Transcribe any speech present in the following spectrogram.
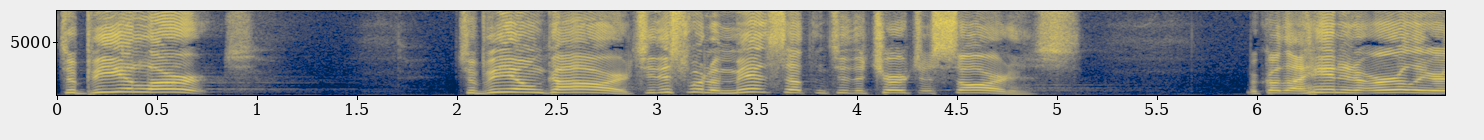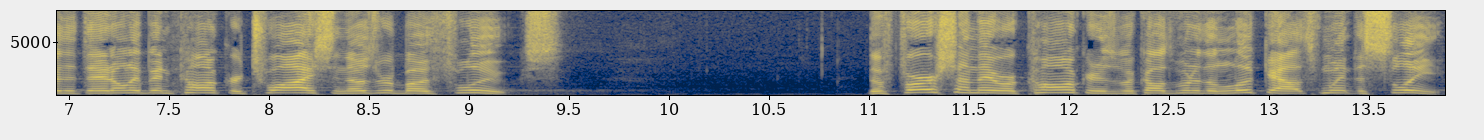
to be alert, to be on guard. See, this would have meant something to the church at Sardis because I hinted earlier that they'd only been conquered twice, and those were both flukes. The first time they were conquered is because one of the lookouts went to sleep.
